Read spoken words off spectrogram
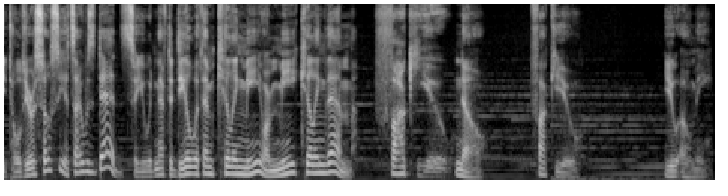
You told your associates I was dead so you wouldn't have to deal with them killing me or me killing them. Fuck you. No. Fuck you. You owe me.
